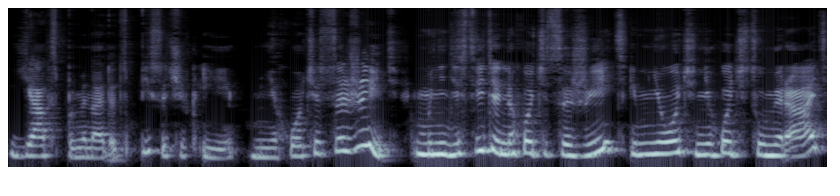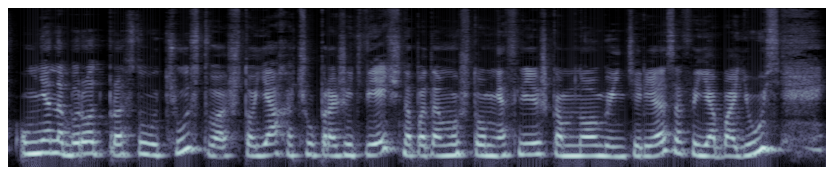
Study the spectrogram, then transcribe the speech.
я вспоминаю этот списочек, и мне хочется жить. Мне действительно хочется жить, и мне очень не хочется умирать. У меня, наоборот, проснулось чувство, что я хочу прожить вечно, потому что у меня слишком много интересов, и я боюсь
